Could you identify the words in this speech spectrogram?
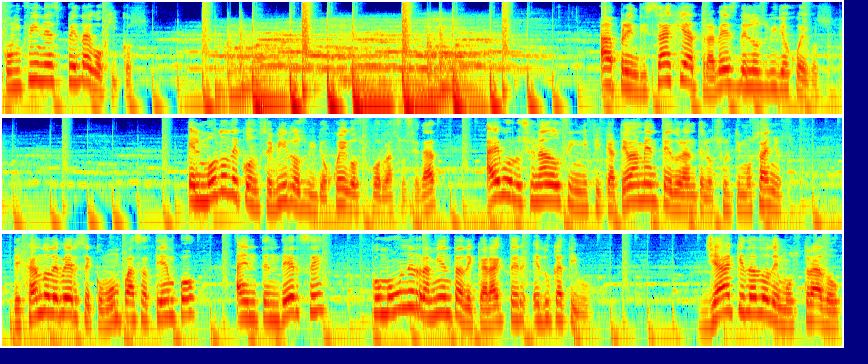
con fines pedagógicos. Aprendizaje a través de los videojuegos. El modo de concebir los videojuegos por la sociedad ha evolucionado significativamente durante los últimos años, dejando de verse como un pasatiempo a entenderse como una herramienta de carácter educativo. Ya ha quedado demostrado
